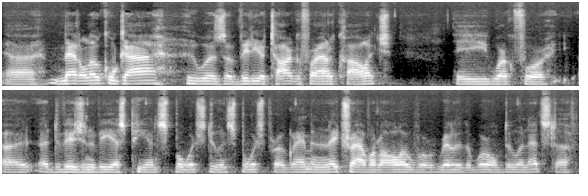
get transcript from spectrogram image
Uh, met a local guy who was a videographer out of college. He worked for uh, a division of ESPN Sports doing sports programming, and they traveled all over really the world doing that stuff.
